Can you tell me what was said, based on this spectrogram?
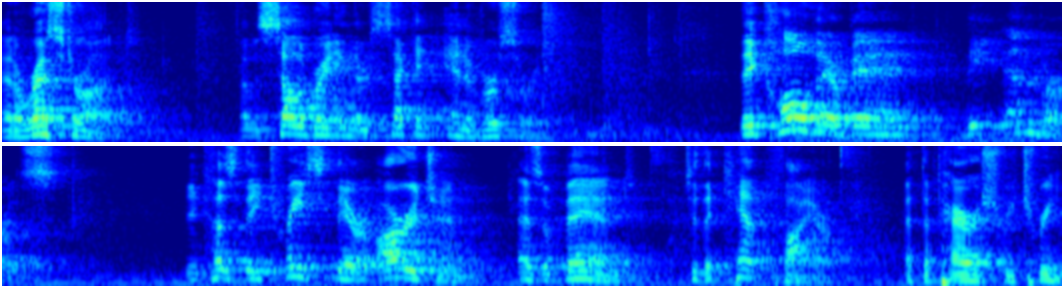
at a restaurant that was celebrating their second anniversary. They call their band the Embers because they trace their origin as a band to the campfire at the parish retreat.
